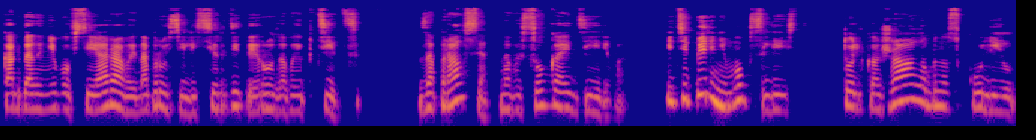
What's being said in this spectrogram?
когда на него всей оравой набросились сердитые розовые птицы, забрался на высокое дерево и теперь не мог слезть, только жалобно скулил.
